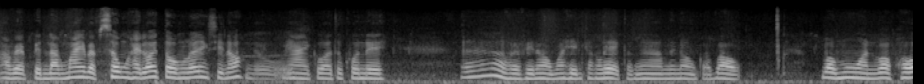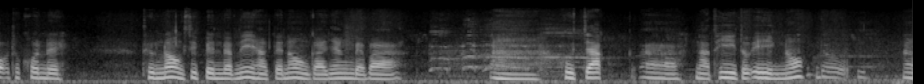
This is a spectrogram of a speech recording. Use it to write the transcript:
เอาแบบเป็นหลังไม้แบบส่งให้ร้อยตรงเลยจังซี่เนาะ โดย ง่ายกว่าทุกคนเลย เออให้พี่น้องมาเห็นครั้งแรกก็งามเลยน้องก็เบาเบามวนเว่าเพราะทุกคนเลย ถึงน้องสิเป็นแบบนี้หากแต่น้องก็ยังแบบว่าอ่าหูจักอ่าหน้าที่ตัวเองเนาะโดย อ่า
